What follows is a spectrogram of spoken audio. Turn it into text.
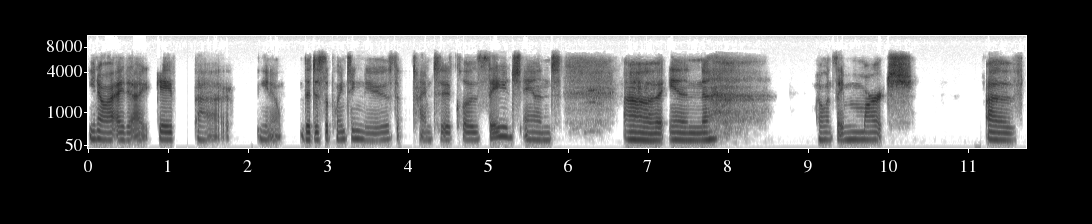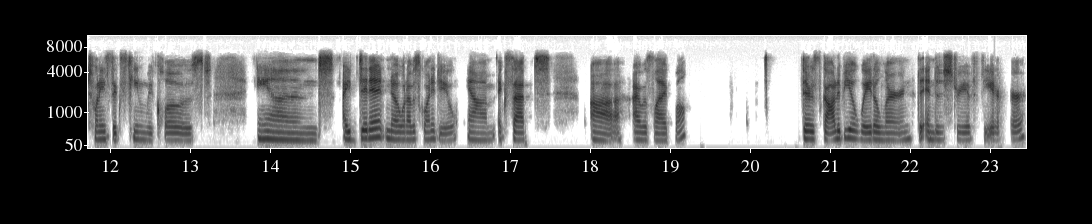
you know, I, I gave uh, you know the disappointing news, time to close Sage, and uh, in I want to say March of 2016 we closed. And I didn't know what I was going to do um, except uh, I was like well there's got to be a way to learn the industry of theater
